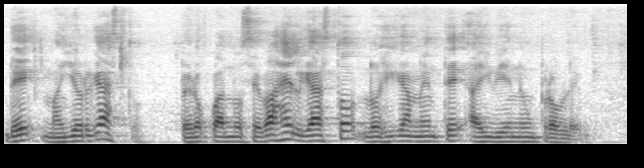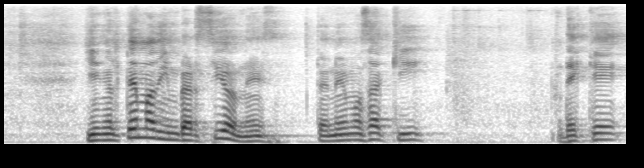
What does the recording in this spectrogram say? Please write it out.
de mayor gasto. Pero cuando se baja el gasto, lógicamente ahí viene un problema. Y en el tema de inversiones, tenemos aquí de que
